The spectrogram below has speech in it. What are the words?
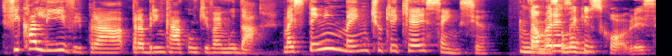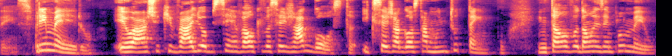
Fica livre para brincar com o que vai mudar, mas tenha em mente o que, que é a essência. Então, tá, mas exemplo, como é que descobre a essência? Primeiro, eu acho que vale observar o que você já gosta e que você já gosta há muito tempo. Então, eu vou dar um exemplo meu.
